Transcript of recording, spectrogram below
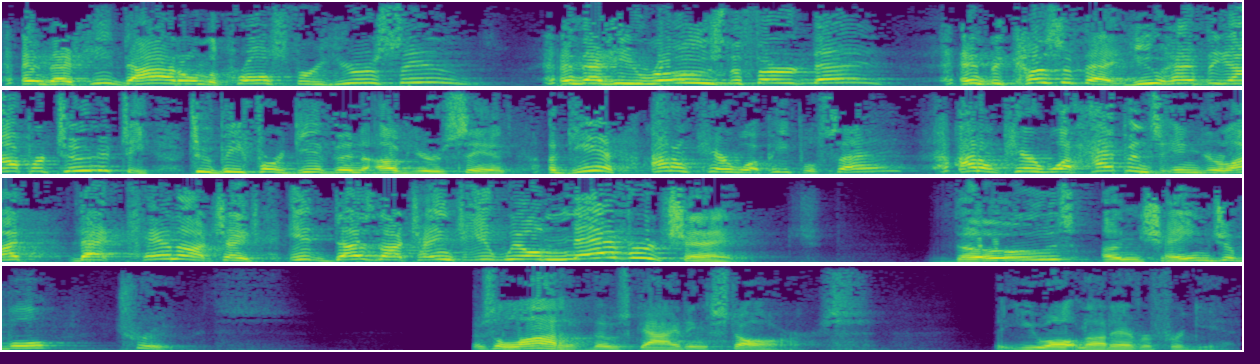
and that He died on the cross for your sins and that He rose the third day. And because of that, you have the opportunity to be forgiven of your sins. Again, I don't care what people say. I don't care what happens in your life. That cannot change. It does not change. It will never change. Those unchangeable truths. There's a lot of those guiding stars that you ought not ever forget.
